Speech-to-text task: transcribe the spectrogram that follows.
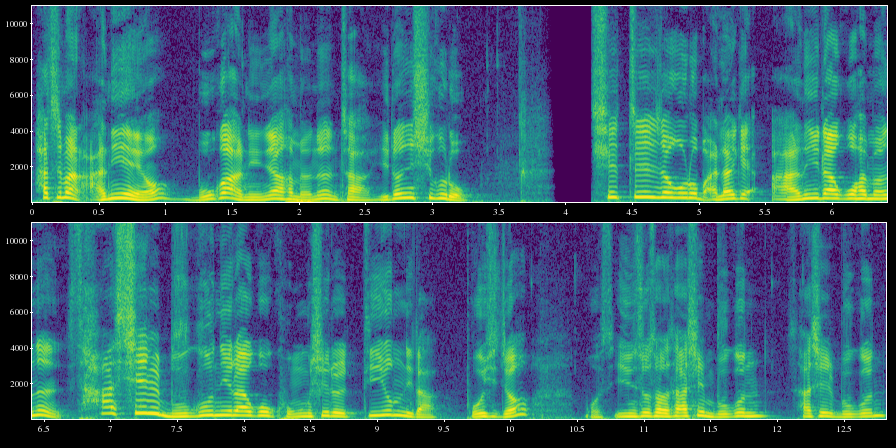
하지만 아니에요. 뭐가 아니냐 하면은 자 이런 식으로 실질적으로 만약에 아니라고 하면은 사실 무근이라고 공시를 띄웁니다. 보이시죠? 뭐 인수서 사실 무근, 사실 무근,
